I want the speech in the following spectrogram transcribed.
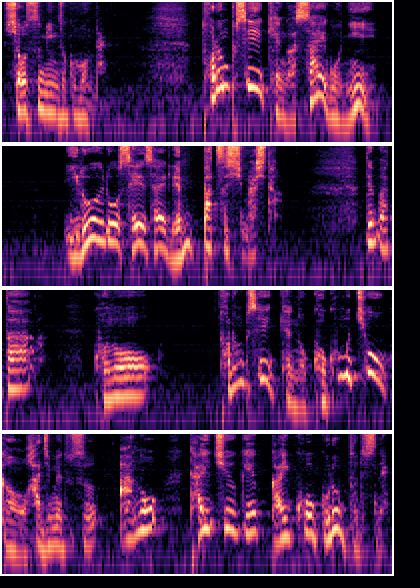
少数民族問題。トランプ政権が最後にいろいろ制裁連発しました。でまたこのトランプ政権の国務長官をはじめとするあの対中外交グループですね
